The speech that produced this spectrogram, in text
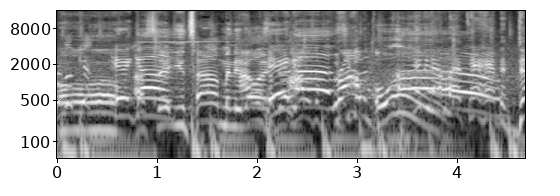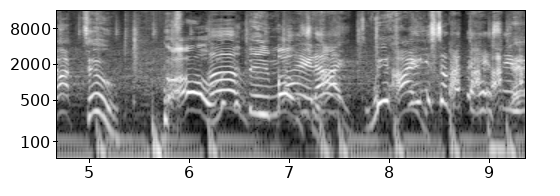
Oh. here it goes. I see you timing oh, it I on Here it I was a goes. problem. Oh. Maybe that left hand had the duck too. Oh, look oh, at the emotion. Right, Hyped. We hyped. He still got the same energy.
